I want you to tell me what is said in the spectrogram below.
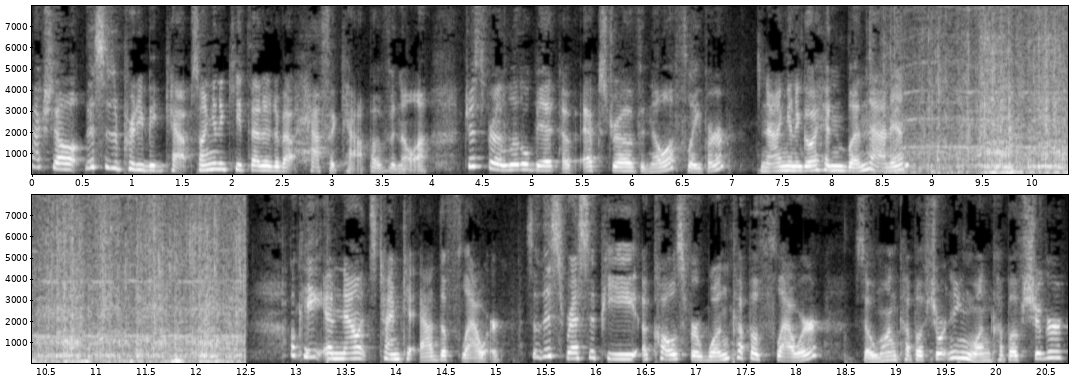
Actually, I'll, this is a pretty big cap, so I'm going to keep that at about half a cap of vanilla, just for a little bit of extra vanilla flavor. Now I'm going to go ahead and blend that in. Okay, and now it's time to add the flour. So this recipe calls for one cup of flour, so one cup of shortening, one cup of sugar,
